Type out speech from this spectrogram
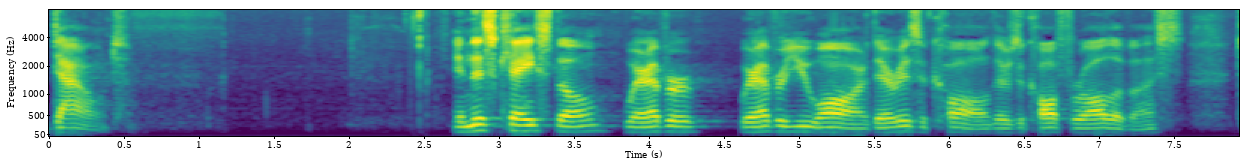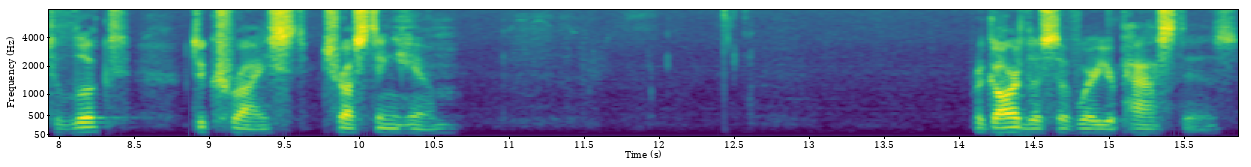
doubt. In this case, though, wherever, wherever you are, there is a call. There's a call for all of us to look to Christ, trusting Him, regardless of where your past is.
